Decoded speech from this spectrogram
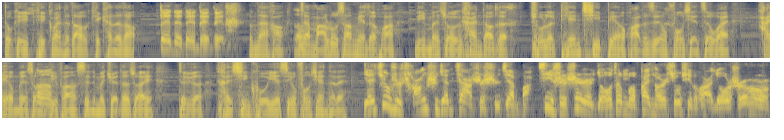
都可以可以管得到，可以看得到。对对对对对。那好，在马路上面的话，你们所看到的，除了天气变化的这种风险之外，还有没有什么地方是你们觉得说，哎，这个很辛苦，也是有风险的嘞？也就是长时间驾驶时间吧。即使是有这么半小时休息的话，有时候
